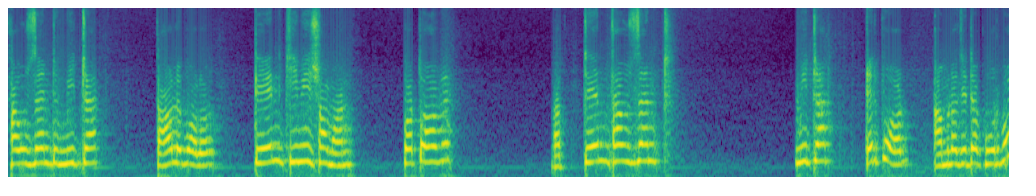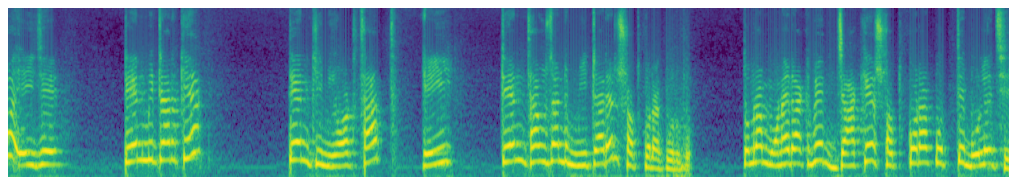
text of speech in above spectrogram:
Thousand meter. তাহলে বলো টেন কিমি সমান কত হবে? আর টেন থাউজেন্ড মিটার। এরপর আমরা যেটা করব, এই যে টেন মিটারকে টেন কিমি, অর্থাৎ এই টেন থাউজেন্ড মিটারের শতকরা করব। তোমরা মনে রাখবে, যাকে শতকরা করতে বলেছে,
